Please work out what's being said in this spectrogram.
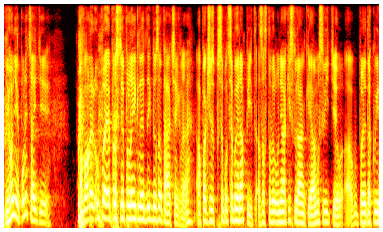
mě honí policajti. A valil úplně prostě plný knedlík do zatáček, ne? A pak, že se potřebuje napít a zastavil u nějaký studánky, já mu svítil a úplně takový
